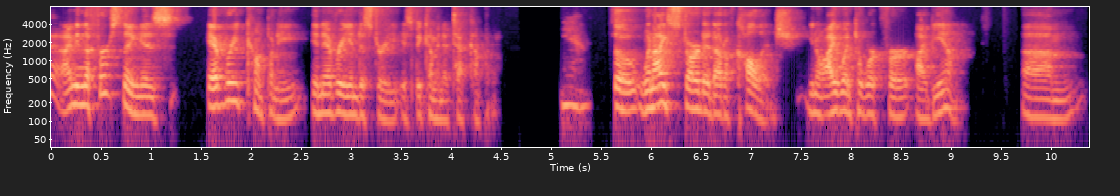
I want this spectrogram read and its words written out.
Yeah, I mean, the first thing is every company in every industry is becoming a tech company. Yeah. So when I started out of college, you know, I went to work for IBM. Um,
